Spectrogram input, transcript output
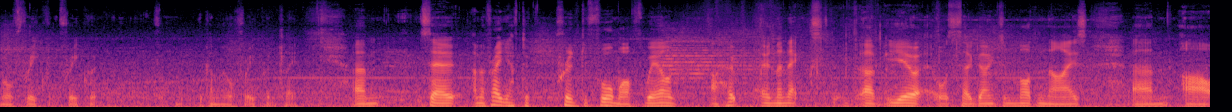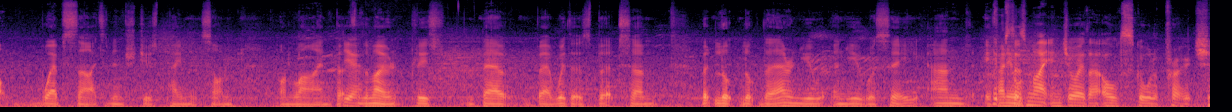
more frequent frequent become more frequently. Um, so I'm afraid you have to print a form off. We are, I hope, in the next um, year or so, going to modernise um, our website and introduce payments on online. But Yeah. for the moment, please bear bear with us. But um, but look look there, and you and you will see. And if Hipsters anyone, might enjoy that old school approach.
